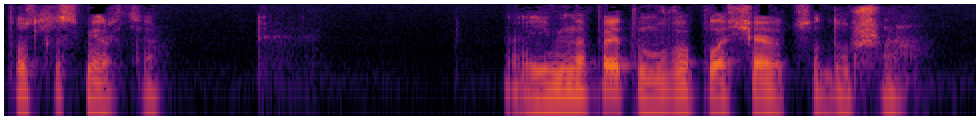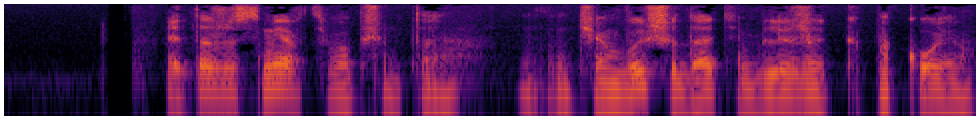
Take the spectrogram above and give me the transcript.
после смерти. Именно поэтому воплощаются души. Это же смерть, в общем-то. Чем выше, да, тем ближе к покою.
